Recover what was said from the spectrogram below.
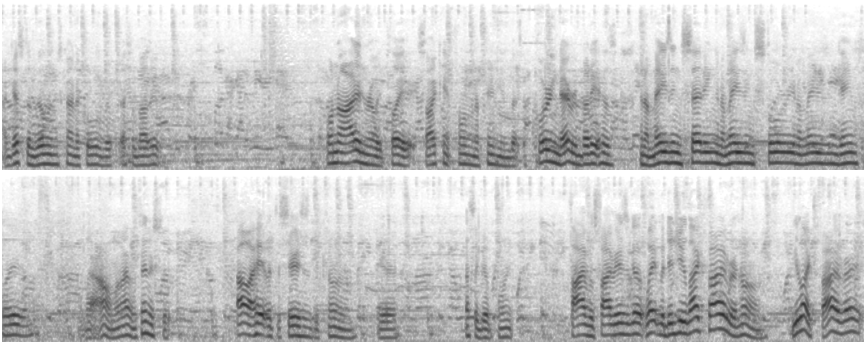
I guess the villain's kind of cool, but that's about it. Well, no, I didn't really play it, so I can't form an opinion, but according to everybody, it has an amazing setting, an amazing story, an amazing gameplay. I don't know, I haven't finished it. Oh, I hate what the series has become. Yeah, that's a good point. five was five years ago. Wait, but did you like five or no? You liked five, right?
